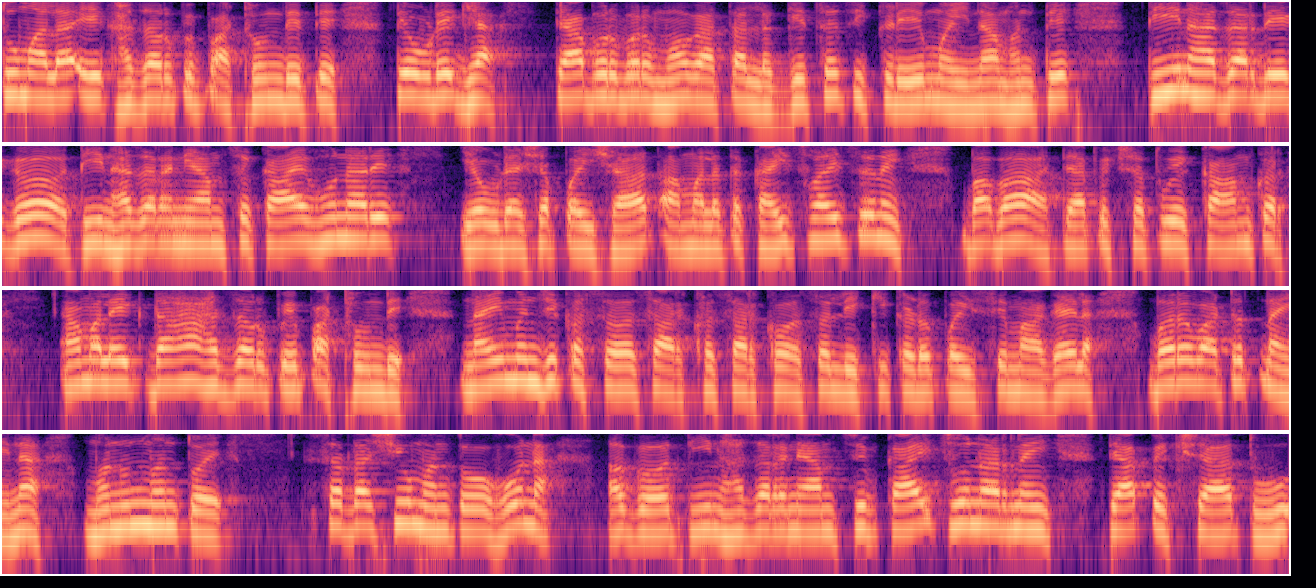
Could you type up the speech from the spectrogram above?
तू मला एक हजार रुपये पाठवून देते तेवढे घ्या. त्याबरोबर मग आता लगेचच इकडे महिना म्हणते तीन हजार दे ग तीन हजारांनी आमचं काय होणार आहे? एवढ्याशा पैशात आम्हाला तर काहीच व्हायचं नाही. बाबा त्यापेक्षा तू एक काम कर आम्हाला एक दहा हजार रुपये पाठवून दे. नाही म्हणजे कसं सारखं सारखं असं लेकीकडं पैसे मागायला बरं वाटत नाही ना? म्हणून म्हणतोय. सदाशिव म्हणतो हो ना अगं तीन हजाराने आमचे काहीच होणार नाही. त्यापेक्षा तू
